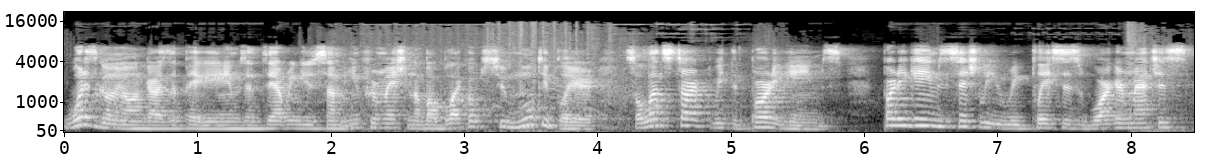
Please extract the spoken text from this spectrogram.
What is going on guys at Pegi Games and today I bring you some information about Black Ops 2 multiplayer. So let's start with the party games. Party games essentially replaces Wager matches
